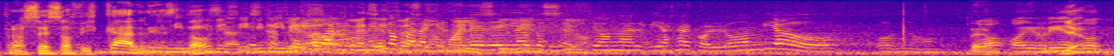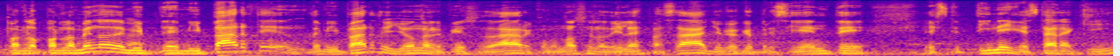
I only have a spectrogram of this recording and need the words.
procesos. fiscales, ¿no? ¿Es argumento para que no le den la autorización al viaje a Colombia o, o no? Pero yo, por, lo, por lo menos de mi, de mi parte, de mi parte, yo no le pienso dar, como no se lo di la vez pasada. Yo creo que el presidente este, tiene que estar aquí,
